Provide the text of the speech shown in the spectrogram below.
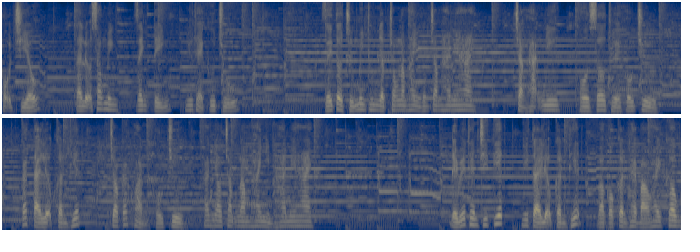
hộ chiếu, tài liệu xác minh danh tính như thẻ cư trú, giấy tờ chứng minh thu nhập trong năm 2022, chẳng hạn như hồ sơ thuế khấu trừ, các tài liệu cần thiết cho các khoản khấu trừ khác nhau trong năm 2022. Để biết thêm chi tiết như tài liệu cần thiết và có cần khai báo hay không,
